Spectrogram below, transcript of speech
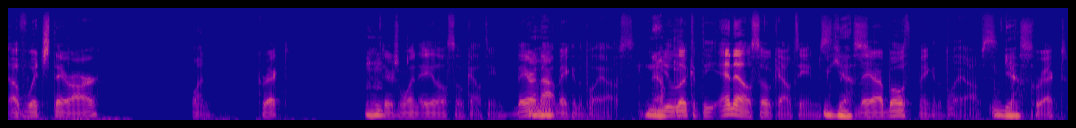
of which there are one, correct? Mhm. There's one AL SoCal team. They are Mhm. not making the playoffs. No. You look at the NL SoCal teams. Yes. They are both making the playoffs. Yes. Correct.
